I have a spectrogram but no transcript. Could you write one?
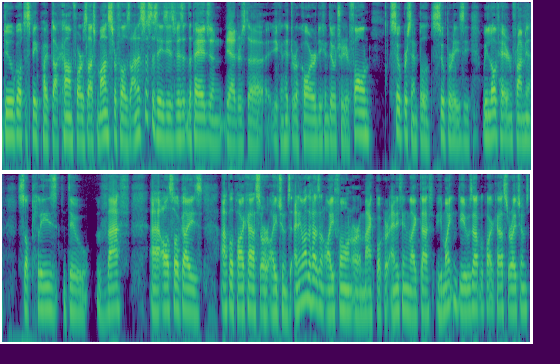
do go to speakpipe.com forward slash monsterfuzz. And it's just as easy as visiting the page and yeah, there's the, you can hit the record, you can do it through your phone. Super simple, super easy. We love hearing from you. So please do that. Uh, also, guys, Apple Podcasts or iTunes, anyone that has an iPhone or a MacBook or anything like that, you mightn't use Apple Podcasts or iTunes.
